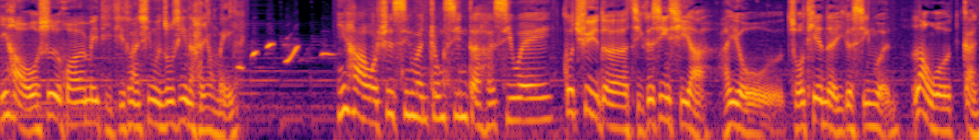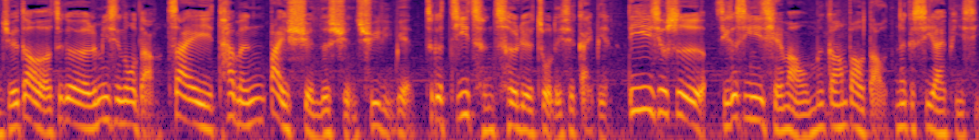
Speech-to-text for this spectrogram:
你好，我是华为媒体集团新闻中心的韩永梅。你好，我是新闻中心的何希薇。过去的几个星期啊，还有昨天的一个新闻，让我感觉到了这个人民行动党在他们败选的选区里面，这个基层策略做了一些改变。第一就是几个星期前嘛，我们刚报道那个 CIPC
